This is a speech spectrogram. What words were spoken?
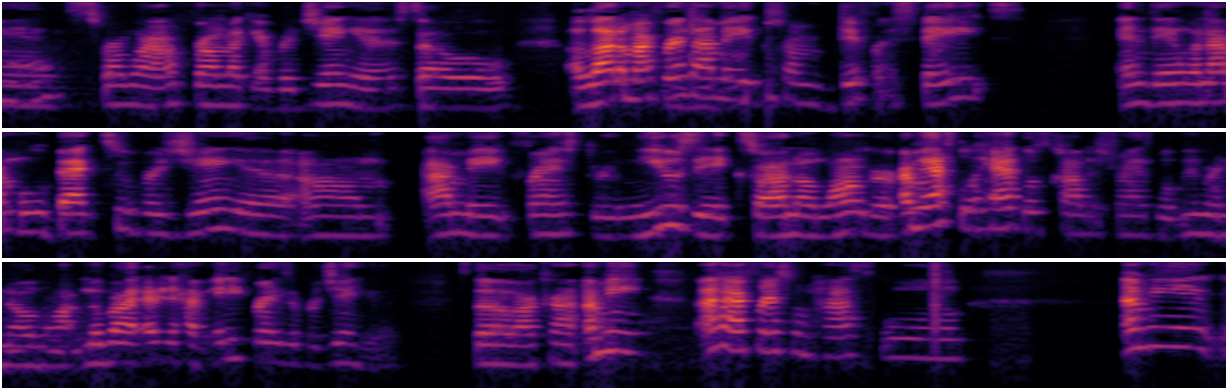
Mm-hmm. friends from where I'm from, like in Virginia. So a lot of my friends I made from different states. And then when I moved back to Virginia, um, I made friends through music. So I no longer, I mean, I still had those college friends, but we were no longer, nobody, I didn't have any friends in Virginia. So I kind of, I mean, I had friends from high school. I mean,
